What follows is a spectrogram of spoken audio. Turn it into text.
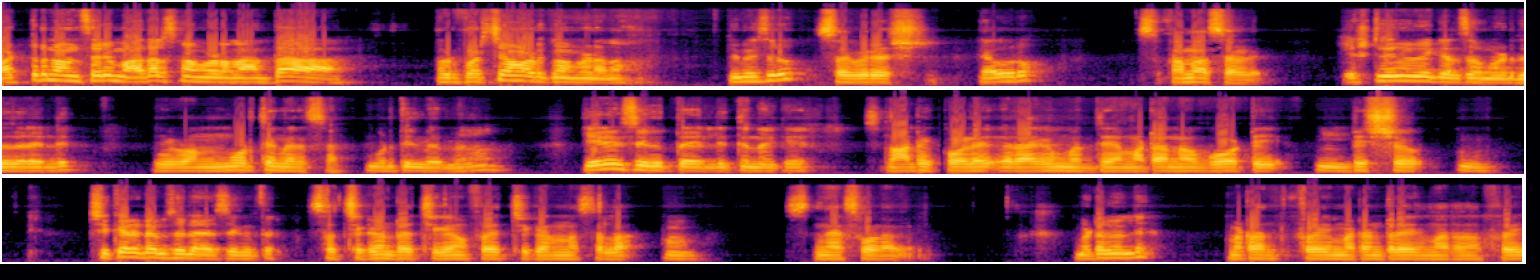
ಭಟ್ರನ್ನ ಒಂದ್ಸರಿ ಮಾತಾಡ್ಸ್ಕೊಂಡ್ಬಿಡೋಣ ಅಂತ ಅವ್ರು ಪರಿಚಯ ಮಾಡ್ಕೊಂಬಿಡೋಣ ನಿಮ್ಮ ಹೆಸರು? ಸವಿರೇಶ್. ಯಾವರು? ಕನಸಳ್ಳಿ ಎಷ್ಟು ದಿನದ ಕೆಲಸ ಮಾಡಿದ್ರೆ ಇಲ್ಲಿ? ಈಗ ಒಂದ್ ಮೂರ್ ತಿಂಗಳು ಸರ್. ಮೂರ್ ತಿಂಗಳಿಂದ ಏನೇನ್ ಸಿಗುತ್ತೆ ಇಲ್ಲಿ ತಿನ್ನಕ್ಕೆ? ನಾಟಿ ಕೋಳಿ ರಾಗಿ ಮುದ್ದೆ ಮಟನ್ ಬೋಟಿ ಹ್ಮ್. ಫಿಶ್ ಚಿಕನ್ ಐಟಮ್ಸ್ ಎಲ್ಲ ಸಿಗುತ್ತೆ? Sir chicken dry chicken fry chicken masala. Hmm. Snacks ಒಳಗೆ. ಮಟನ್ ಅಲ್ಲಿ mutton fry mutton dry mutton fry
